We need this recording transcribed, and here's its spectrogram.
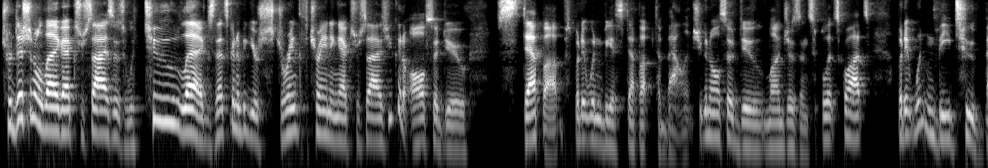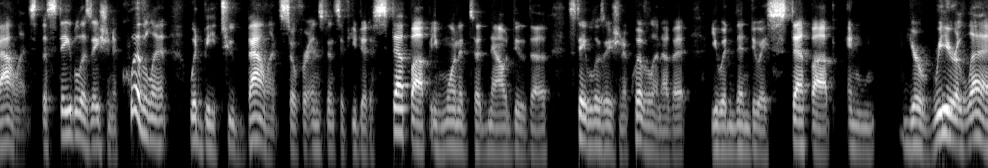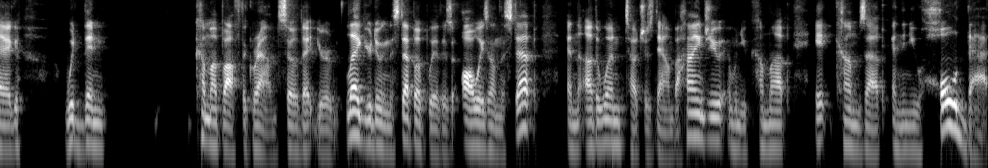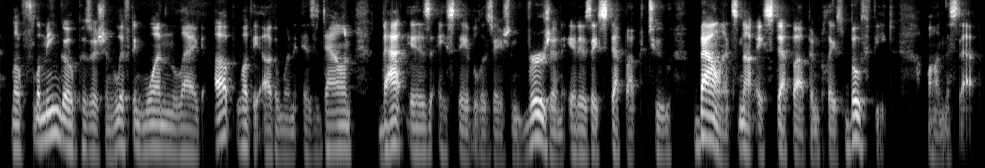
Traditional leg exercises with two legs, that's going to be your strength training exercise. You could also do step ups, but it wouldn't be a step up to balance. You can also do lunges and split squats, but it wouldn't be to balance. The stabilization equivalent would be to balance. So, for instance, if you did a step up, you wanted to now do the stabilization equivalent of it, you would then do a step up and your rear leg would then come up off the ground so that your leg you're doing the step up with is always on the step and the other one touches down behind you and when you come up it comes up and then you hold that little flamingo position lifting one leg up while the other one is down that is a stabilization version it is a step up to balance not a step up and place both feet on the step.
